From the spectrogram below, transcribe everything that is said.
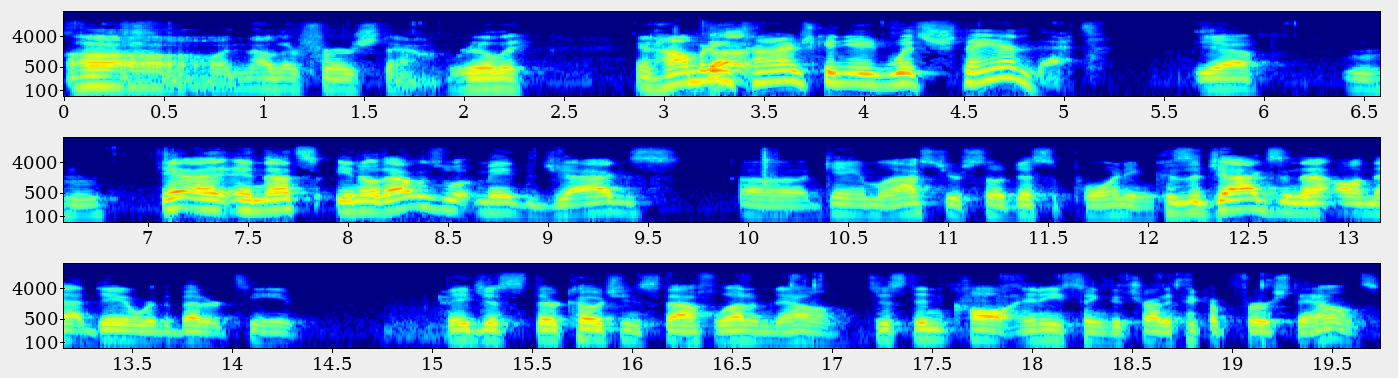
"Oh, another first down." Really? And how many That- times can you withstand that? Yeah. hmm Yeah, and that's you know that was what made the Jags uh, game last year so disappointing because the Jags in that on that day were the better team. They just their coaching staff let them down. Just didn't call anything to try to pick up first downs.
